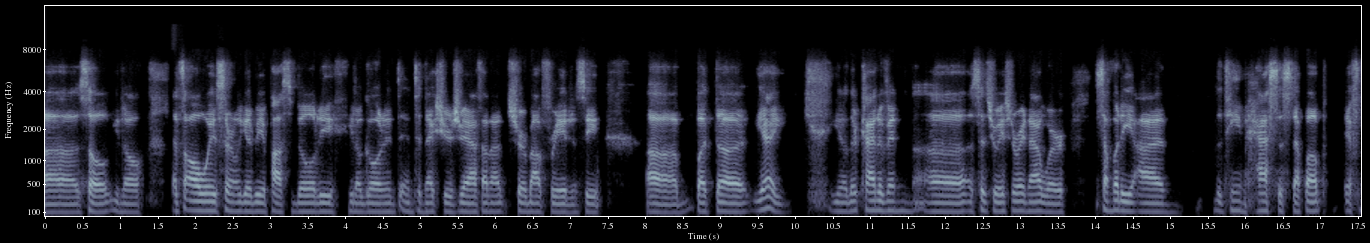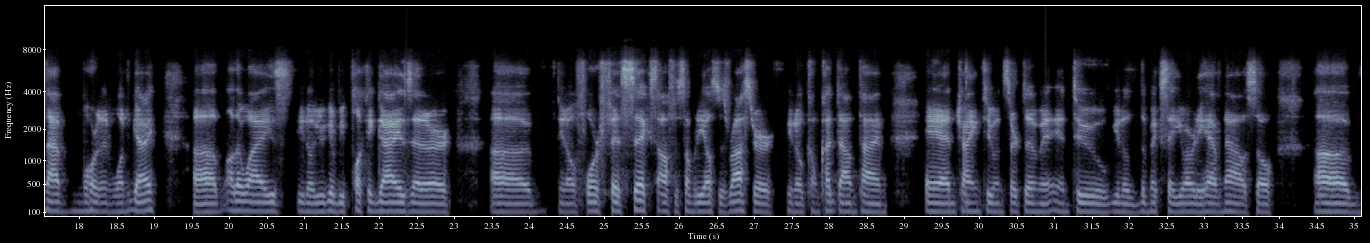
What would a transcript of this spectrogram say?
Uh, so you know that's always certainly going to be a possibility. You know, going into, into next year's draft, I'm not sure about free agency, uh, but uh, yeah, you know they're kind of in uh, a situation right now where somebody on the team has to step up, if not more than one guy. Uh, otherwise, you know, you're going to be plucking guys that are, uh, you know, fourth, fifth, sixth off of somebody else's roster, you know, come cut down time and trying to insert them into you know the mix that you already have now. So um,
